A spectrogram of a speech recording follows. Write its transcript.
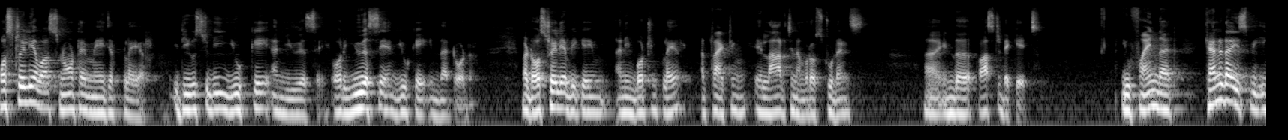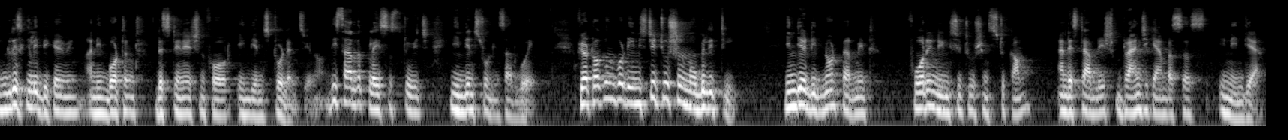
Australia was not a major player. It used to be UK and USA or USA and UK in that order. But Australia became an important player, attracting a large number of students uh, in the past decades. You find that Canada is increasingly becoming an important destination for Indian students. You know, these are the places to which Indian students are going. If you are talking about institutional mobility, India did not permit foreign institutions to come and establish branch campuses in India.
